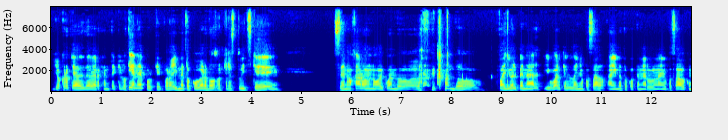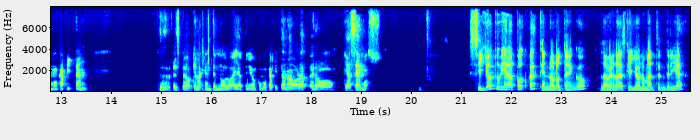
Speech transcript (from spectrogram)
yo creo que debe haber gente que lo tiene, porque por ahí me tocó ver dos o tres tweets que se enojaron hoy cuando, cuando falló el penal, igual que el año pasado. A mí me tocó tenerlo el año pasado como capitán. Espero que la gente no lo haya tenido como capitán ahora, pero ¿qué hacemos? Si yo tuviera Pogba, que no lo tengo, la verdad es que yo lo mantendría.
